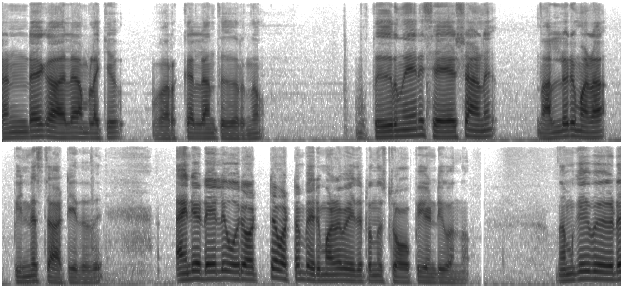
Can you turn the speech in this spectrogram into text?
രണ്ടേ കാലാകുമ്പോഴേക്ക് വർക്കെല്ലാം തീർന്നു. തീർന്നതിന് ശേഷമാണ് നല്ലൊരു മഴ പിന്നെ സ്റ്റാർട്ട് ചെയ്തത്. അതിന്റെ ഇടയിൽ ഒരു ഒറ്റ വട്ടം പെരുമഴ പെയ്തിട്ടൊന്ന് സ്റ്റോപ്പ് ചെയ്യേണ്ടി വന്നു. നമുക്ക് ഈ വീട്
